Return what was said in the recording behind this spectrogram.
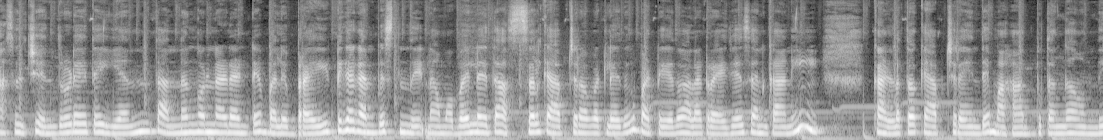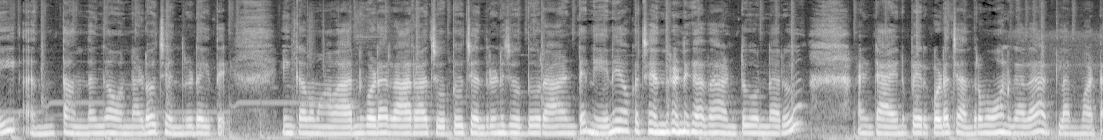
అసలు చంద్రుడైతే ఎంత అందంగా ఉన్నాడంటే భలే బ్రైట్గా కనిపిస్తుంది. నా మొబైల్లో అయితే అస్సలు క్యాప్చర్ అవ్వట్లేదు. బట్ ఏదో అలా ట్రై చేశాను కానీ కళ్ళతో క్యాప్చర్ అయిందే మహాద్భుతంగా ఉంది. ఎంత అందంగా ఉన్నాడో చంద్రుడైతే. ఇంకా మా వారిని కూడా రా రా చూద్దు చంద్రుని చూద్దు రా అంటే నేనే ఒక చంద్రుని కదా అంటూ ఉన్నారు. అంటే ఆయన పేరు కూడా చంద్రమోహన్ కదా అట్లా అనమాట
